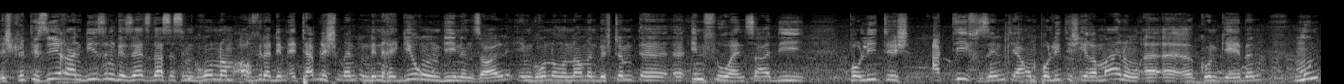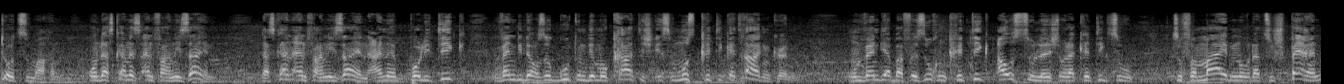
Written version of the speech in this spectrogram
Ich kritisiere an diesem Gesetz, dass es im Grunde genommen auch wieder dem Establishment und den Regierungen dienen soll. Im Grunde genommen bestimmte äh, Influencer, die politisch aktiv sind ja, und politisch ihre Meinung äh, äh, kundgeben, mundtot zu machen. Und das kann es einfach nicht sein. Das kann einfach nicht sein. Eine Politik, wenn die doch so gut und demokratisch ist, muss Kritik ertragen können. Und wenn die aber versuchen, Kritik auszulöschen oder Kritik zu, zu vermeiden oder zu sperren,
